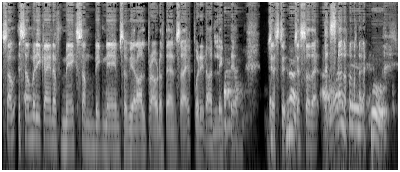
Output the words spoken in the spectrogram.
some somebody kind of makes some big name, so we are all proud of them. So I put it on LinkedIn just to, No, just so that Uh, what is.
